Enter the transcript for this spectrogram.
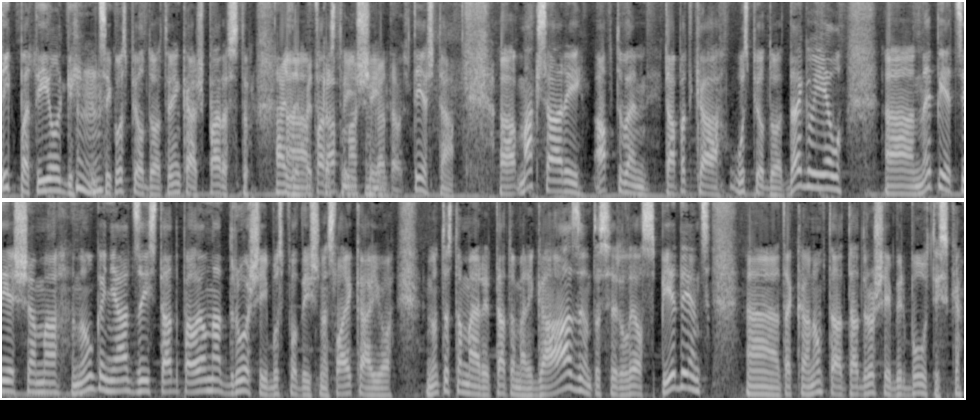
tikpat ilgi, mm -hmm. cik uzpildot vienkārši parastu, uh, parastu mašīnu. Tieši tā. Uh, maksā arī aptuveni tāpat kā uzpildot degvielu. Uh, nepieciešama, nu, gan jāatzīst, tāda palielināta drošība uzpildīšanas laikā, jo nu, tas tomēr ir, tomēr ir gāze un tas ir liels spiediens. Tā, kā, nu, tā, tā drošība ir būtiska.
